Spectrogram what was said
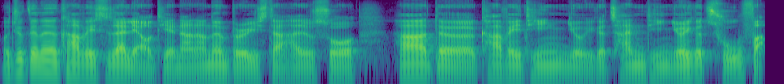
我就跟那个咖啡师在聊天啊，然后那个 barista 他就说他的咖啡厅有一个餐厅，有一个厨房，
